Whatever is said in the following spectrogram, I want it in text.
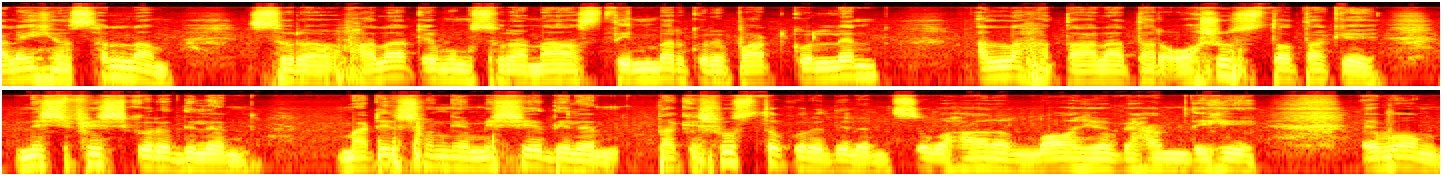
আলহিহাসাল্লাম সুরা ফালাক এবং সুরা নাস তিনবার করে পাঠ করলেন। আল্লাহ তালা তার অসুস্থতাকে নিষ্ফিস করে দিলেন, মাটির সঙ্গে মিশিয়ে দিলেন, তাকে সুস্থ করে দিলেন সুবহান আল্লাহ বেহামদিহি। এবং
